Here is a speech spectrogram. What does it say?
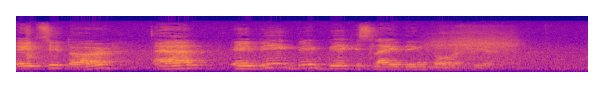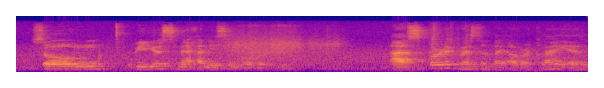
8-seater and a big, big, big sliding door here. So, we use mechanism over here. As per requested by our client,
